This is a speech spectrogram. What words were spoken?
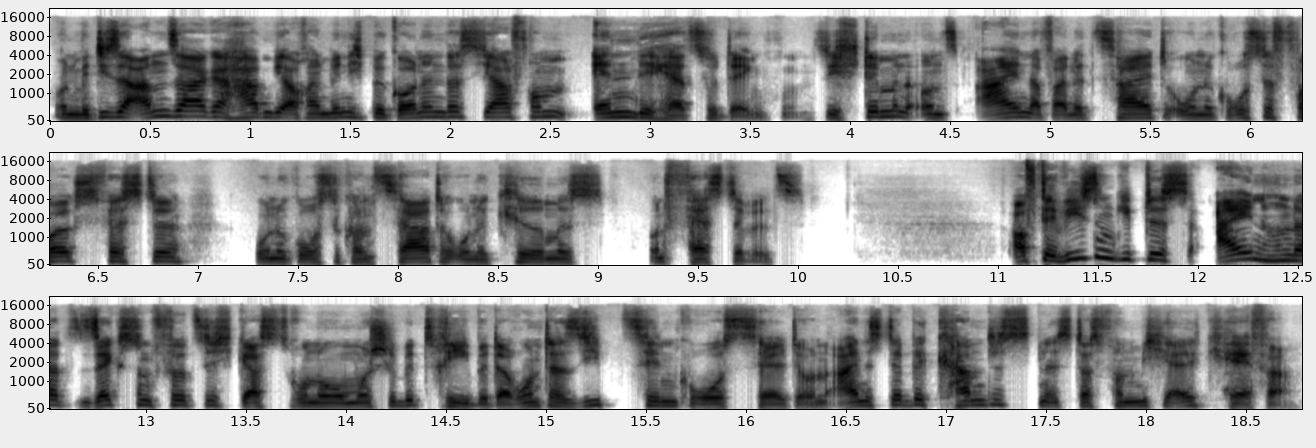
Und mit dieser Ansage haben wir auch ein wenig begonnen, das Jahr vom Ende her zu denken. Sie stimmen uns ein auf eine Zeit ohne große Volksfeste, ohne große Konzerte, ohne Kirmes und Festivals. Auf der Wiesen gibt es 146 gastronomische Betriebe, darunter 17 Großzelte und eines der bekanntesten ist das von Michael Käfer.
